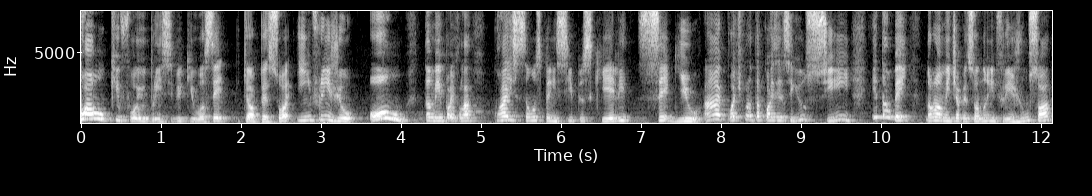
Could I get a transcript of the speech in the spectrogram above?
qual que foi o princípio que você, que a pessoa infringiu. Ou também pode falar quais são os princípios que ele seguiu. Ah, pode perguntar quais ele seguiu? Sim. E também, normalmente a pessoa não infringe um só,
